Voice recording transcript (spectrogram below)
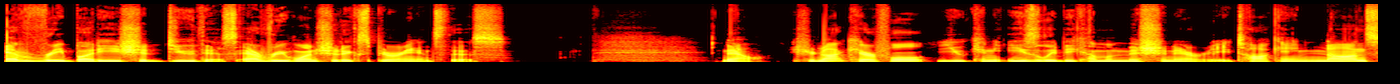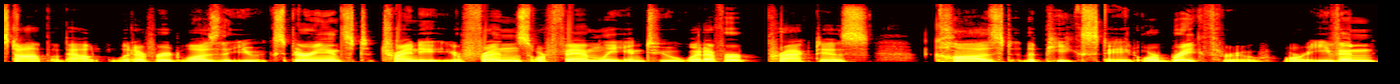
Everybody should do this. Everyone should experience this. Now, if you're not careful, you can easily become a missionary, talking nonstop about whatever it was that you experienced, trying to get your friends or family into whatever practice caused the peak state or breakthrough, or even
